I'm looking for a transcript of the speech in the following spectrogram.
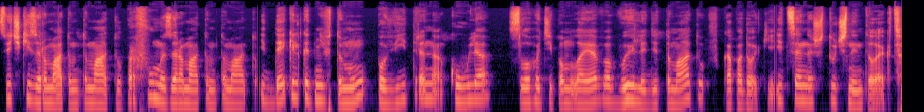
свічки з ароматом томату, парфуми з ароматом томату. І декілька днів тому повітряна куля. З логотипом Лаева в вигляді томату в Каппадокії. І це не штучний інтелект.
